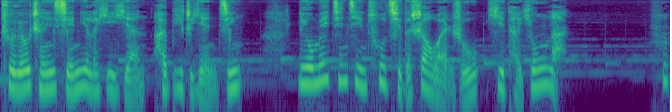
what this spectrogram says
楚留臣斜睨了一眼，还闭着眼睛，柳眉紧紧蹙起的邵婉如一抬慵懒，哼，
